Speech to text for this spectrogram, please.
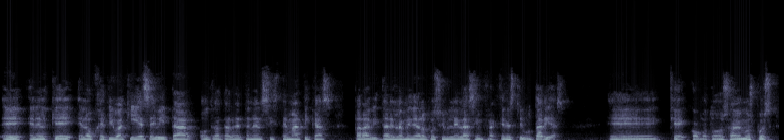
eh, en el que el objetivo aquí es evitar o tratar de tener sistemáticas para evitar en la medida de lo posible las infracciones tributarias, eh, que como todos sabemos, pues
